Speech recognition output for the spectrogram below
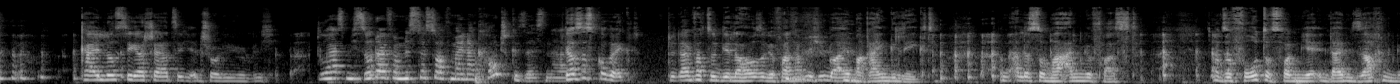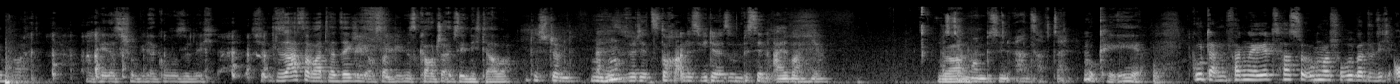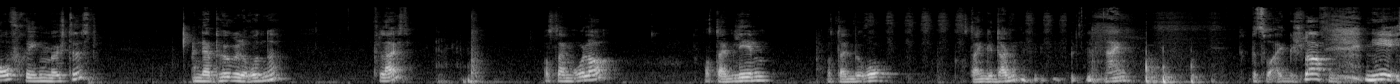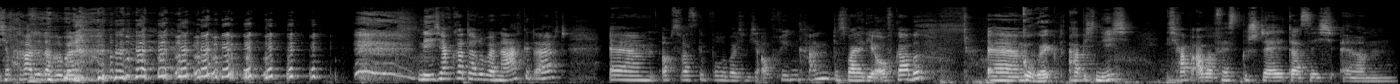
Kein lustiger Scherz, ich entschuldige mich. Du hast mich so doll vermisst, dass du auf meiner Couch gesessen hast. Das ist korrekt. Bin einfach zu dir nach Hause gefahren, habe mich überall mal reingelegt und alles so mal angefasst. Und so Fotos von mir in deinen Sachen gemacht. Okay, das ist schon wieder gruselig. Ich saß aber tatsächlich auf Sabines Couch, als sie nicht da war. Das stimmt. Also es wird jetzt doch alles wieder so ein bisschen albern hier. Lass Ja. doch mal ein bisschen ernsthaft sein. Okay. Gut, dann fangen wir jetzt. Hast du irgendwas, worüber du dich aufregen möchtest? In der Pöbelrunde? Vielleicht? Aus deinem Urlaub? Aus deinem Leben? Aus deinem Büro? Aus deinen Gedanken? Nein? Bist du eingeschlafen? Nee, ich habe gerade darüber. nee, ich habe gerade darüber nachgedacht. ähm, ob es was gibt, worüber ich mich aufregen kann. Das war ja die Aufgabe. Ähm, Korrekt. Habe ich nicht. Ich habe aber festgestellt, dass ich, ähm,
